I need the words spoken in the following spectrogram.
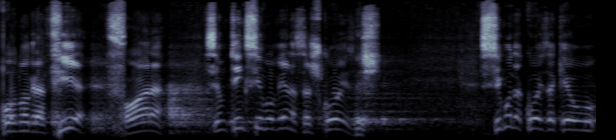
Pornografia, fora. Você não tem que se envolver nessas coisas. Segunda coisa que eu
